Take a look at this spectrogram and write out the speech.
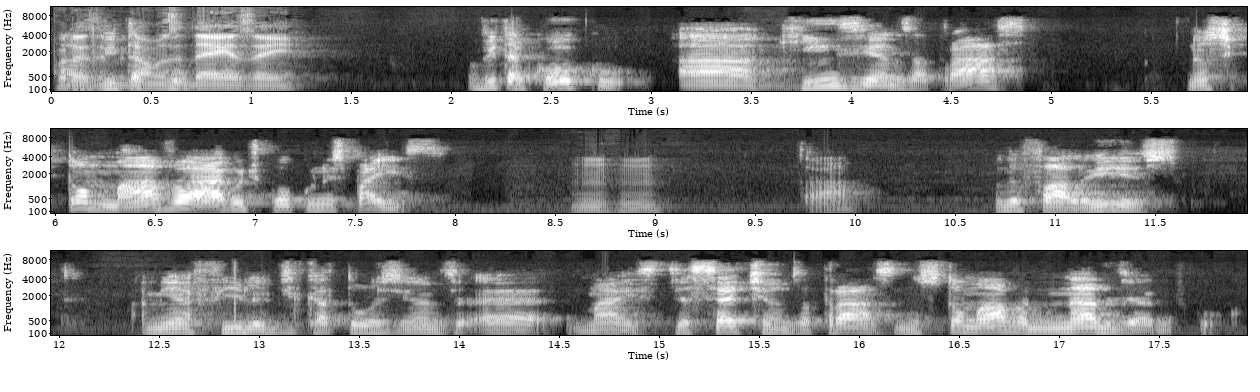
por exemplo, Vita dá umas Coco. ideias aí. O Vita Coco, há hum. 15 anos atrás, não se tomava água de coco nesse país. Uhum. Tá? Quando eu falo isso, a minha filha de 14 anos, é, mais 17 anos atrás, não se tomava nada de água de coco.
